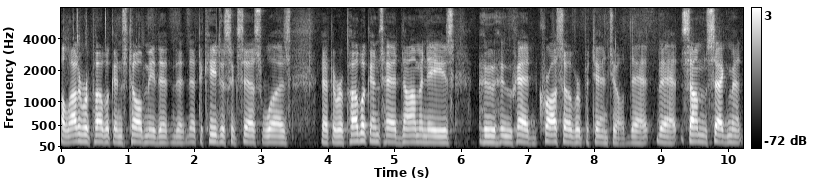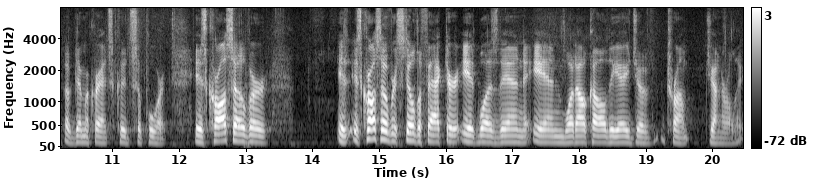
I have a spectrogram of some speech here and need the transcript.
a lot of Republicans told me that, that, that the key to success was that the Republicans had nominees who, who had crossover potential that, that some segment of Democrats could support. Is crossover is, is crossover still the factor it was then in what I'll call the age of Trump generally?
